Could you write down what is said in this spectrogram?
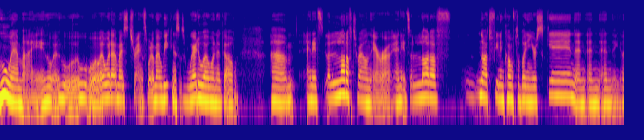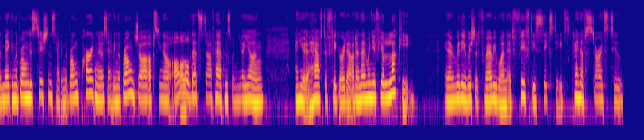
Who am i? Who, who, who, what are my strengths? What are my weaknesses? Where do i want to go? Um, and it's a lot of trial and error and it's a lot of not feeling comfortable in your skin and and and you know, making the wrong decisions having the wrong partners having the wrong jobs you know all of that stuff happens when you're young and you have to figure it out and then when if you're lucky and I really wish that for everyone at 50, 60, it kind of starts to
